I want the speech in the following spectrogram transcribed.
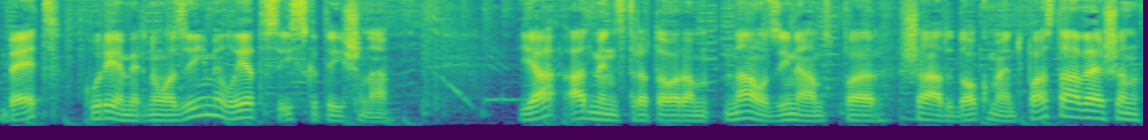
bet kuriem ir nozīme lietas izskatīšanā. Ja administratoram nav zināms par šādu dokumentu pastāvēšanu,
